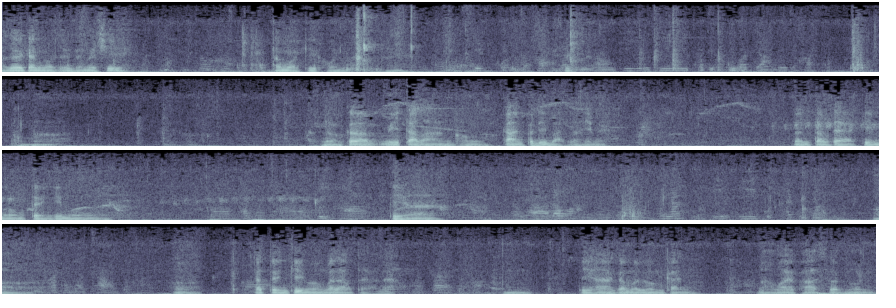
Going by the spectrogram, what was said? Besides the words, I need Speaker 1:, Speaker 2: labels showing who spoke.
Speaker 1: มาด้วยกันหมดเลยนะแม่ชีทั้งหมดกี่คน
Speaker 2: ทั้งหมดสิบคนเจ้าค่ะแต่มีน้องที่อยู่ที่ปฏิบัติวัดยานด้วยเจ้าค่ะ
Speaker 1: เราก็มีตารางของการปฏิบัติแล้วใช่ไหมเริ่มตั้งแต่กี่โมงตื่นกี่โมง
Speaker 2: ก็ทำมาเช้าตีห้า
Speaker 1: ตีห้า
Speaker 2: แต่ว่าระหว่างนั้นก็คือให้นั่งสมาธิอยู่ที่กุฏไคกุฏมันตีห้าทำมาเช้าเจ้าค่ะ
Speaker 1: จะตื่นกี่โมงก็แล้วแต่นะแล้ว
Speaker 2: แต่เจ้าค่ะ
Speaker 1: ตีห้าก็มารวมกัน มาไหว้พระสวดมนต์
